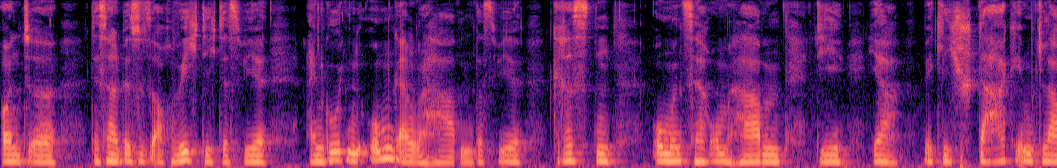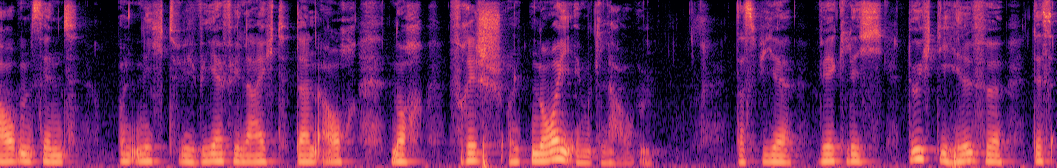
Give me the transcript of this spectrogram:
Und äh, deshalb ist es auch wichtig, dass wir einen guten Umgang haben, dass wir Christen um uns herum haben, die ja wirklich stark im Glauben sind und nicht wie wir vielleicht dann auch noch frisch und neu im Glauben. Dass wir wirklich durch die Hilfe des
